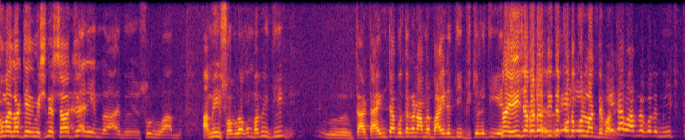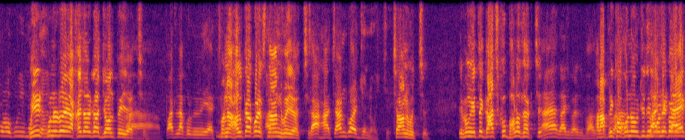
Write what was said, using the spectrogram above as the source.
সময় লাগছে এই মেশিনের সাহায্যে? শুনুন আমি সব রকমভাবেই দিই। তার টাইমটা বলতে কারণ আমরা বাইরে দিই ভিতরে দিই না, এই জায়গাটা দিতে কতক্ষণ লাগতে পারে? এটা আপনার কত মিনিট পনেরো কুড়ি মিনিট পনেরো এক হাজার গাছ জল পেয়ে যাচ্ছে। হ্যাঁ, পাতলা করে বেরিয়ে যাচ্ছে। মানে হালকা করে স্নান হয়ে যাচ্ছে। হ্যাঁ চান করার জন্য হচ্ছে। চান হচ্ছে। এবং এতে গাছ খুব ভালো থাকছে। হ্যাঁ গাছ ভালো আর আপনি কখনো যদি মনে করেন-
